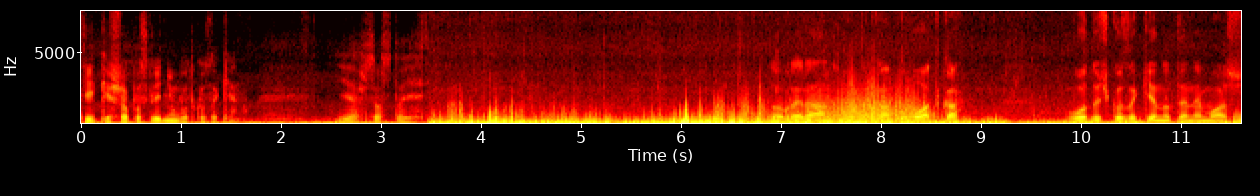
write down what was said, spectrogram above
Тільки що останню вудку закинув. Є, все стоїть. Добрий ранок, така погодка. Водочку закинути не можеш.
